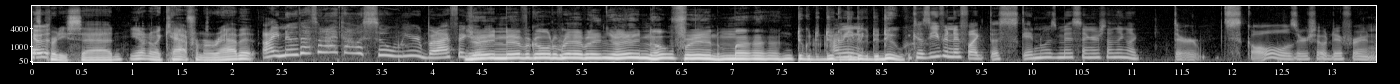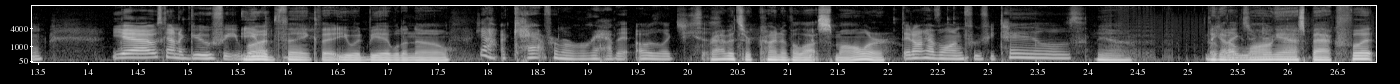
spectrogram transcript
That's pretty sad. You don't know a cat from a rabbit? I know that's what I thought was so weird, but I figured. You ain't never gonna rabbit and you ain't no friend of mine. I mean, because even if like the skin was missing or something, like their skulls are so different. Yeah, it was kind of goofy, but you would think that you would be able to know. yeah, a cat from a rabbit. I was like, Jesus. Rabbits are kind of a lot smaller. They don't have long foofy tails. Yeah. They The got a long ass back foot.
